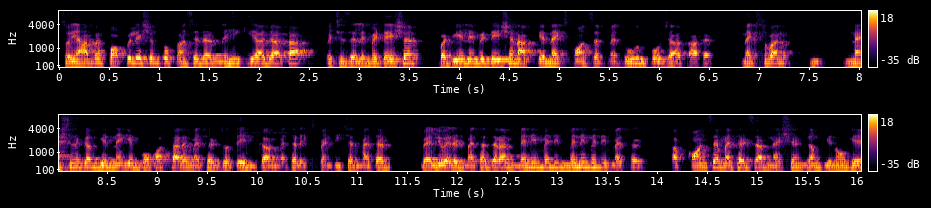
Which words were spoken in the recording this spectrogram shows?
सो so यहाँ पे पॉपुलेशन को कंसिडर नहीं किया जाता which is a limitation but ये लिमिटेशन आपके नेक्स्ट कॉन्सेप्ट में दूर हो जाता है। नेक्स्ट वन नेशनल इनकम गिनने के बहुत सारे मेथड्स होते हैं income method expenditure method value added method there are many many many many methods अब कौन से मेथड से आप नेशनल इनकम गिनोगे?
